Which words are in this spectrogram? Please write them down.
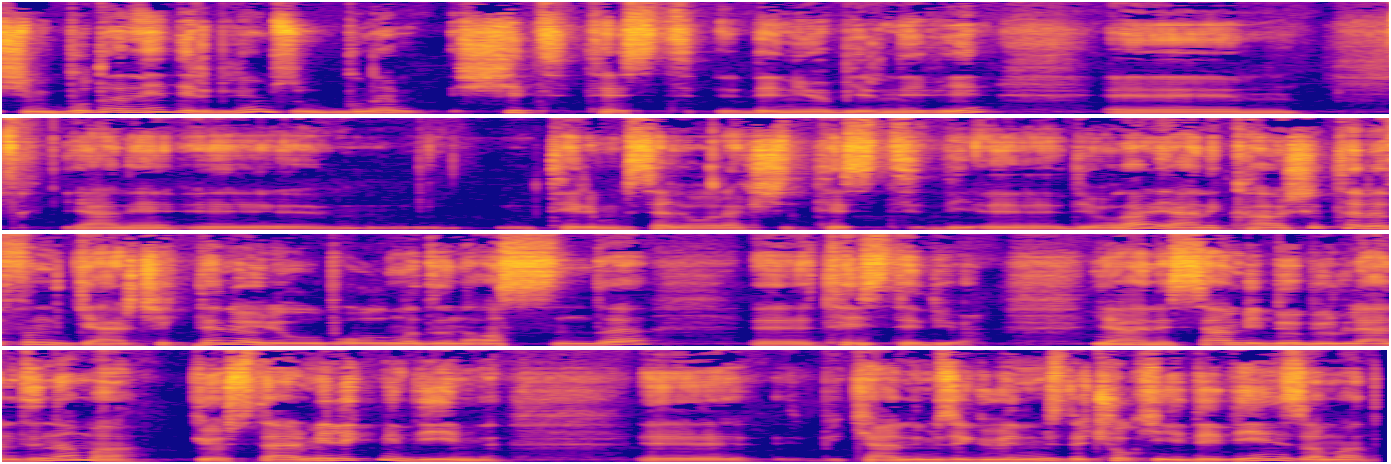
şimdi bu da nedir biliyor musun? Buna shit test deniyor bir nevi. Eee yani e, terimsel olarak test e, diyorlar. Yani karşı tarafın gerçekten öyle olup olmadığını aslında e, test ediyor. Yani Hı. sen bir böbürlendin ama göstermelik mi değil mi? e, kendimize güvenimiz de çok iyi dediğin zaman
